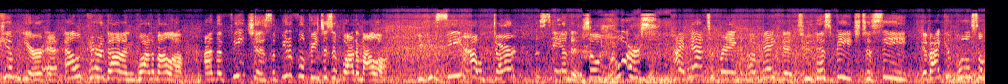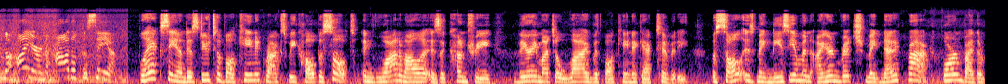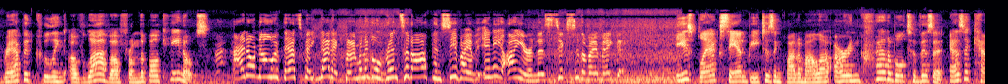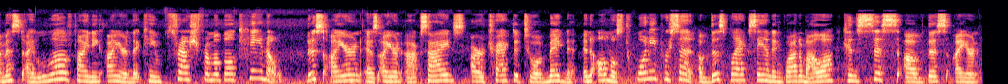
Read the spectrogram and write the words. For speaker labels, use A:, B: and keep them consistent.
A: Kim here at El Paredon, Guatemala, on the beaches, the beautiful beaches of Guatemala. You can see how dark the sand is. So, of course, I had to bring a magnet to this beach to see if I can pull some of the iron out of the sand. Black sand is due to volcanic rocks we call basalt, and Guatemala is a country very much alive with volcanic activity. Basalt is magnesium and iron rich magnetic rock formed by the rapid cooling of lava from the volcanoes. I don't know if that's magnetic, but I'm going to go rinse it off and see if I have any iron that sticks to the magnet. These black sand beaches in Guatemala are incredible to visit. As a chemist, I love finding iron that came fresh from a volcano. This iron, as iron oxides, are attracted to a magnet, and almost 20% of this black sand in Guatemala consists of this iron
